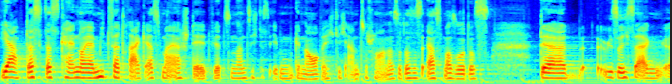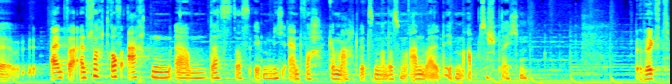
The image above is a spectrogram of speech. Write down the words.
ja, dass, dass kein neuer Mietvertrag erstmal erstellt wird, sondern sich das eben genau rechtlich anzuschauen. Also das ist erstmal so dass der, wie soll ich sagen, äh, einfach, einfach darauf achten, ähm, dass das eben nicht einfach gemacht wird, sondern das mit dem Anwalt eben abzusprechen. Perfekt.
